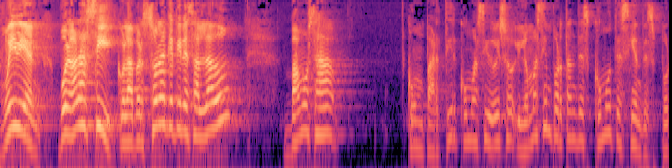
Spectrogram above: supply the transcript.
Muy bien. Bueno, ahora sí, con la persona que tienes al lado, vamos a compartir cómo ha sido eso y lo más importante es cómo te sientes. o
